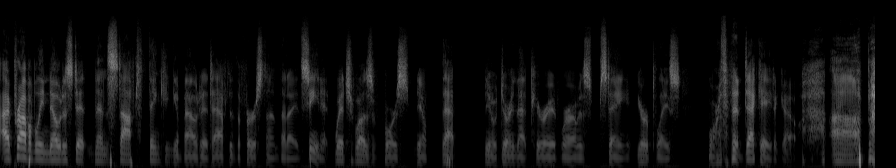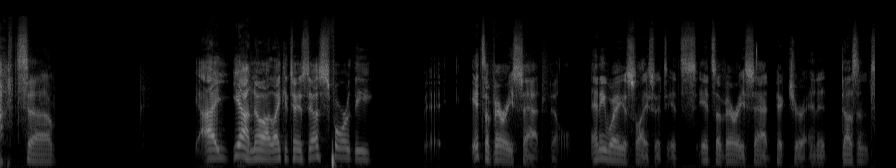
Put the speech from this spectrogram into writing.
I probably noticed it and then stopped thinking about it after the first time that I had seen it, which was, of course, you know that you know during that period where I was staying at your place more than a decade ago. Uh, but. um I yeah no I like it just just for the it's a very sad film any way you slice it it's it's a very sad picture and it doesn't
